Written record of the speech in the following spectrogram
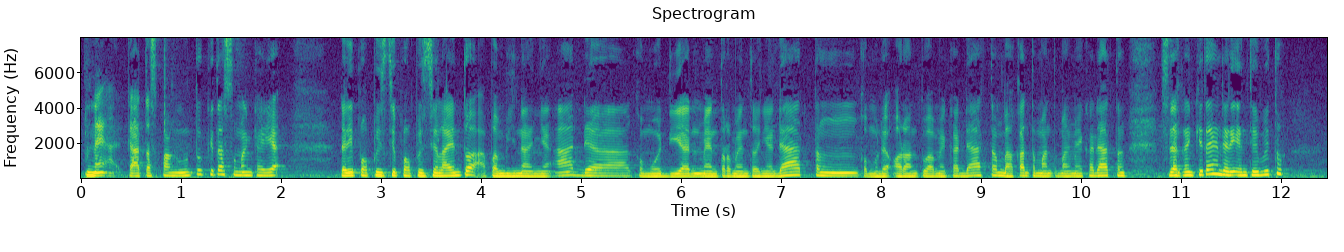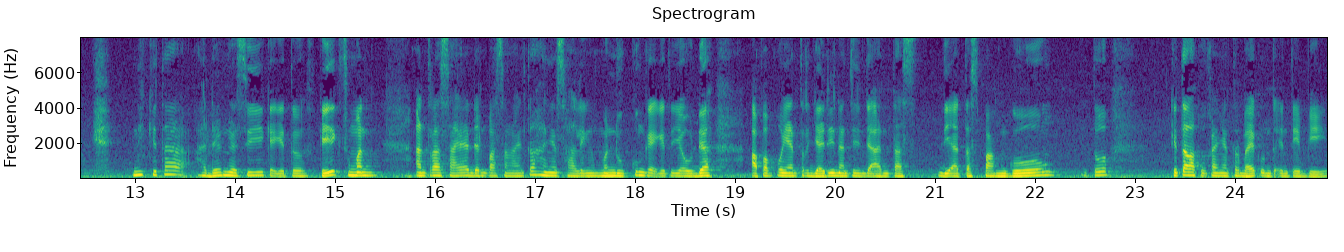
naik ke atas panggung tuh kita cuman kayak dari provinsi-provinsi lain tuh pembinanya ada, kemudian mentor-mentornya datang, kemudian orang tua mereka datang, bahkan teman-teman mereka datang. Sedangkan kita yang dari NTB tuh ini kita ada nggak sih? Kayak gitu. Jadi cuman antara saya dan pasangan itu hanya saling mendukung kayak gitu. Ya udah apa pun yang terjadi nanti di atas di atas panggung itu kita lakukan yang terbaik untuk NTB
